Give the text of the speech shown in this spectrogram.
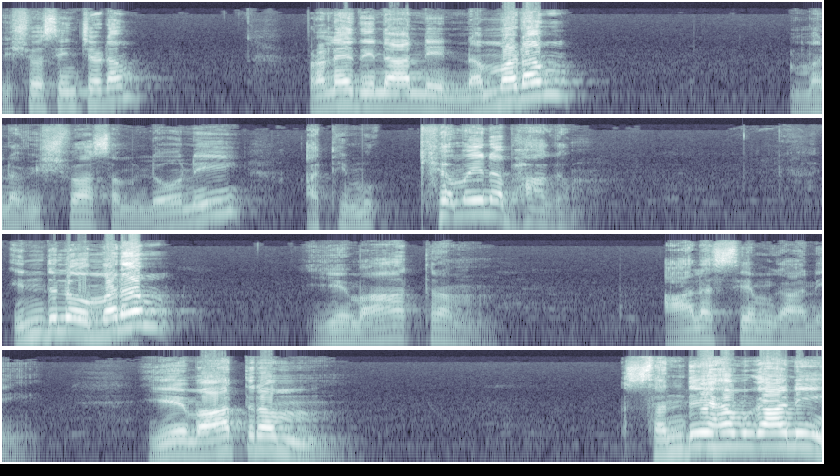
విశ్వసించడం ప్రళయ దినాన్ని నమ్మడం మన విశ్వాసంలోని అతి ముఖ్యమైన భాగం. ఇందులో మనం ఏమాత్రం ఆలస్యం కానీ ఏమాత్రం సందేహం కానీ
